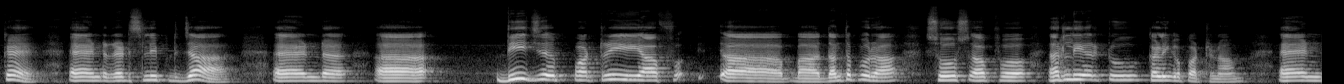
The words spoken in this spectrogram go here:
Okay? And red-slipped jar. And uh, uh, these uh, pottery of uh, Dantapura shows up uh, earlier to Kalingapattanam and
